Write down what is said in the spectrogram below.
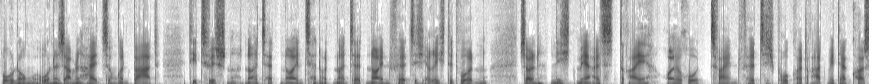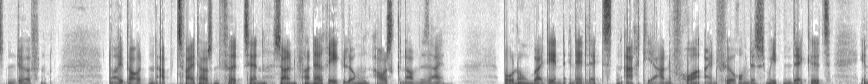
Wohnungen ohne Sammelheizung und Bad, die zwischen 1919 und 1949 errichtet wurden, sollen nicht mehr als 3,42 Euro pro Quadratmeter kosten dürfen. Neubauten ab 2014 sollen von der Regelung ausgenommen sein. Wohnungen, bei denen in den letzten acht Jahren vor Einführung des Mietendeckels in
